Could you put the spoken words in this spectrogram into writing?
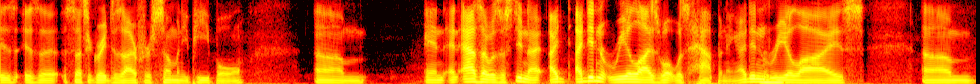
is is a such a great desire for so many people. Um, and and as I was a student, I, I, I didn't realize what was happening. I didn't mm-hmm. realize, um,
